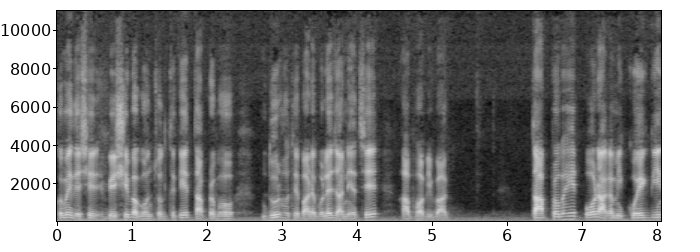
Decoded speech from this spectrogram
কমে দেশের বেশিরভাগ অঞ্চল থেকে তাপপ্রবাহ দূর হতে পারে বলে জানিয়েছে আবহাওয়া বিভাগ। তাপপ্রবাহের পর আগামী কয়েকদিন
